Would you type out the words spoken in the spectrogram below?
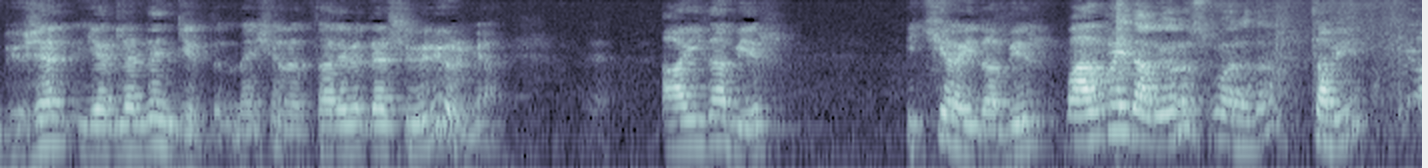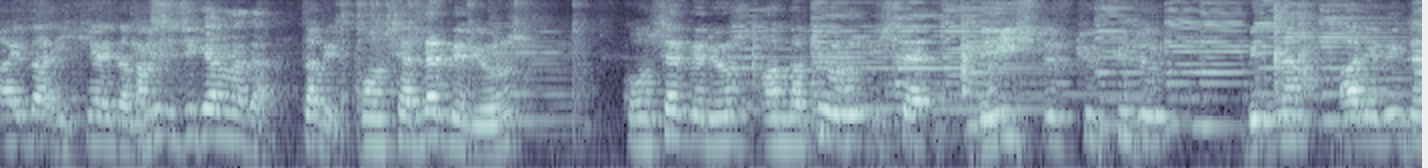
güzel yerlerden girdim. Ben şimdi talebe dersi veriyorum ya. Ayda bir, iki ayda bir, Bağlamayı da alıyoruz bu arada. tabii ayda iki ayda bir, Taksici gelmeden. tabii konserler veriyoruz. Konser veriyoruz, anlatıyoruz. İşte değiştir, türküdür, bilmem Alevidir,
